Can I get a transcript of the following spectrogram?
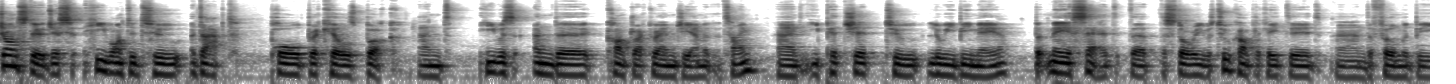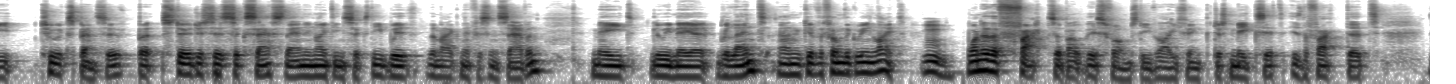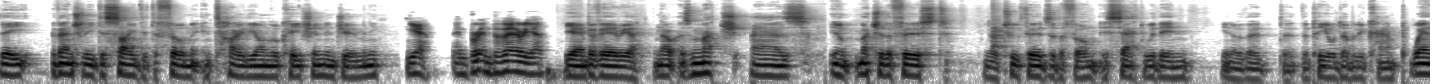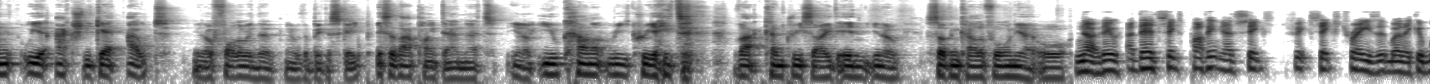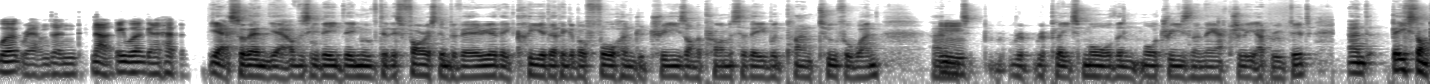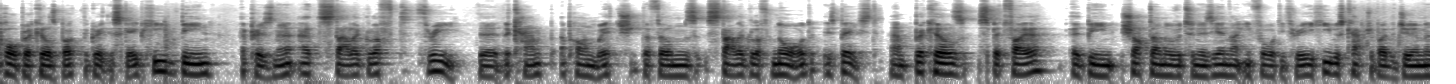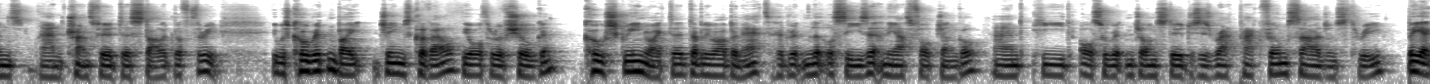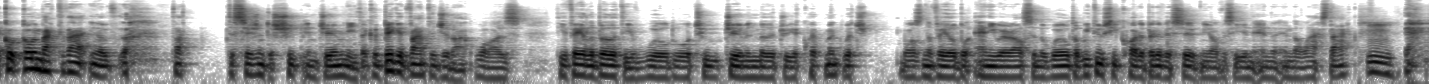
John Sturges, he wanted to adapt Paul Brickhill's book, and he was under contract to MGM at the time, and he pitched it to Louis B. Mayer. But Mayer said that the story was too complicated and the film would be too expensive. But Sturges's success then in 1960 with The Magnificent Seven made Louis Mayer relent and give the film the green light. Hmm. One of the facts about this film, Steve, I think just makes it is the fact that they eventually decided to film it entirely on location in Germany. Yeah, in Britain, Bavaria. Yeah, in Bavaria. Now, as much as you know, much of the first, you know, two thirds of the film is set within, you know, the, the the POW camp. When we actually get out, you know, following the you know the big escape, it's at that point then that you know you cannot recreate that countryside in you know Southern California or No, they they had six. I think they had six six, trees that- where they could work round, and no, it weren't going to happen. yeah. So then yeah, obviously they they moved to this forest in Bavaria. They cleared I think about 400 trees on the promise that they would plant two for one. And mm. re- replace more than more trees than they actually uprooted. And based on Paul Brickhill's book, The Great Escape, he'd been a prisoner at Stalagluft 3, the, the camp upon which the film's Stalagluft Nord is based. And Brickhill's Spitfire had been shot down over Tunisia in 1943. He was captured by the Germans and transferred to Stalagluft 3. It was co written by James Clavell, the author of Shogun. Co screenwriter W.R. Burnett had written Little Caesar and the Asphalt Jungle, and he'd also written John Sturges's Rat Pack film, Sergeants 3. But yeah, go, going back to that, you know, that decision to shoot in Germany, like the big advantage of that was the availability of World War II German military equipment, which wasn't available anywhere else in the world. And we do see quite a bit of it, certainly, obviously, in, in, the, in the last act.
